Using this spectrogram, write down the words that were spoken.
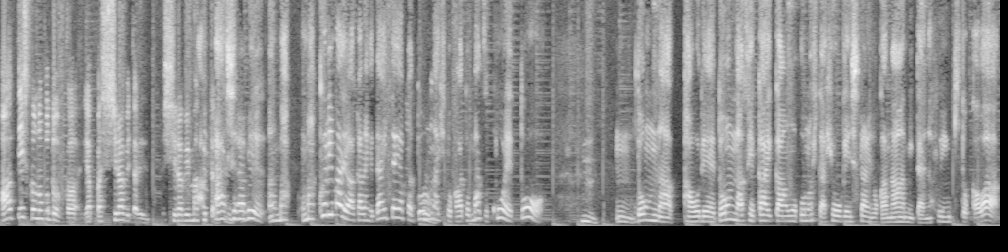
アーティストのこととか、やっぱ調べたり、調べまくったりあ、調べる。あま、まくりまではわからないけど、大体やっぱどんな人か、あとまず声と、うん。うん、どんな顔で、どんな世界観をこの人は表現したいのかな、みたいな雰囲気とかは、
